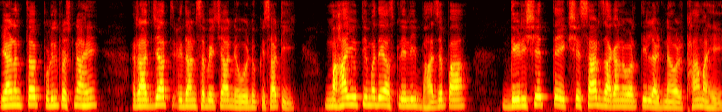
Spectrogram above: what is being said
यानंतर पुढील प्रश्न आहे राज्यात विधानसभेच्या निवडणुकीसाठी महायुतीमध्ये असलेली भाजपा दीडशे ते एकशे साठ जागांवरती लढण्यावर ठाम आहे.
